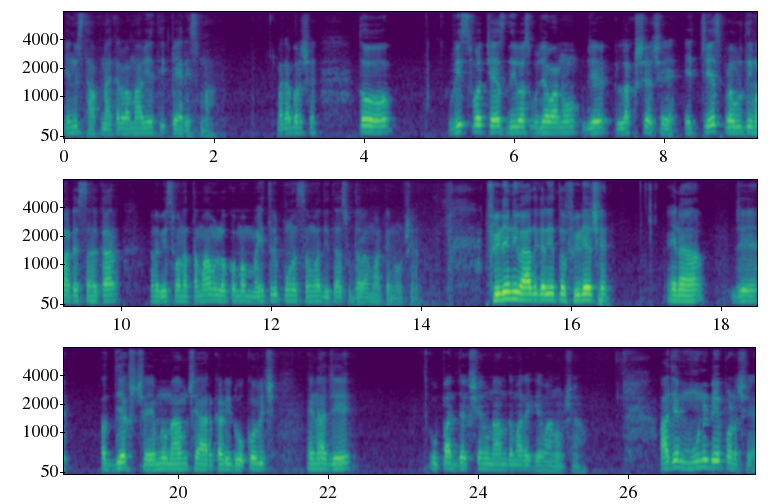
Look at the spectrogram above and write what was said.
એની સ્થાપના કરવામાં આવી હતી પેરિસમાં. બરાબર છે? તો વિશ્વ ચેસ દિવસ ઉજવવાનું જે લક્ષ્ય છે એ ચેસ પ્રવૃત્તિ માટે સહકાર અને વિશ્વના તમામ લોકોમાં મૈત્રીપૂર્ણ સંવાદિતા સુધારવા માટેનું છે. ફીડેની વાત કરીએ તો ફીડે છે. એના જે અધ્યક્ષ છે, એમનું નામ છે આર્કાડી ડોકોવિચ. એના જે ઉપાધ્યક્ષ છે, એનું નામ તમારે કહેવાનું છે. આજે મૂન ડે પણ છે,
